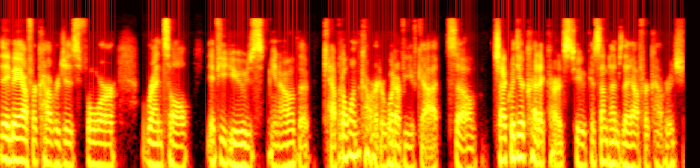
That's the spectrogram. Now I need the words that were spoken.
they may offer coverages for rental if you use, you know, the Capital One card or whatever you've got. So check with your credit cards too, because sometimes they offer coverage.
